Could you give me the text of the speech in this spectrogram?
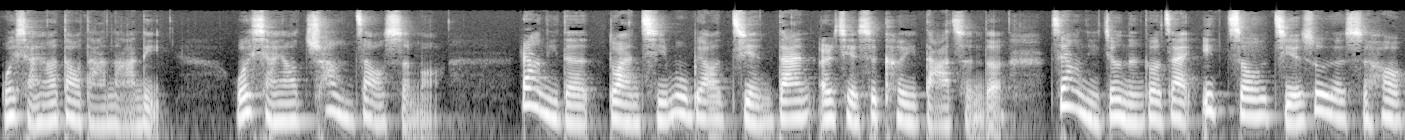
我想要到达哪里？我想要创造什么？让你的短期目标简单，而且是可以达成的。这样你就能够在一周结束的时候，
